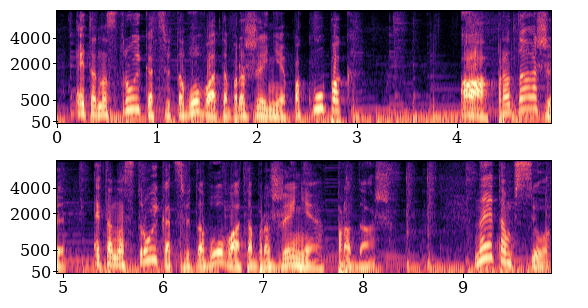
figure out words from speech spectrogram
– это настройка цветового отображения покупок, а продажи – это настройка цветового отображения продаж. На этом все.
